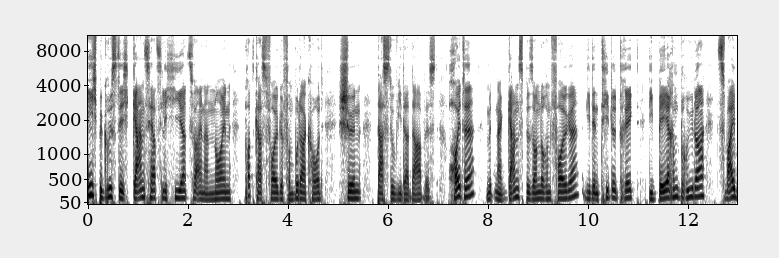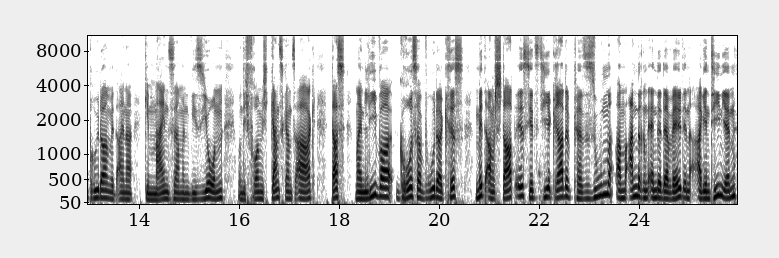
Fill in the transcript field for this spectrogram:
Ich begrüße dich ganz herzlich hier zu einer neuen Podcast-Folge vom Buddha Code. Schön, dass du wieder da bist. Heute mit einer ganz besonderen Folge, die den Titel trägt Die Bärenbrüder, zwei Brüder mit einer gemeinsamen Vision. Und ich freue mich ganz, ganz arg, dass mein lieber großer Bruder Chris mit am Start ist, jetzt hier gerade per Zoom am anderen Ende der Welt in Argentinien.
